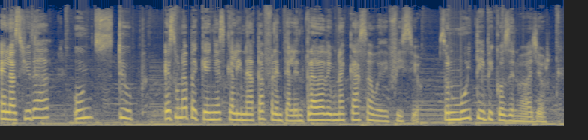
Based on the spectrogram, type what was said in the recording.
En la ciudad, un stoop es una pequeña escalinata frente a la entrada de una casa o edificio. Son muy típicos de Nueva York.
